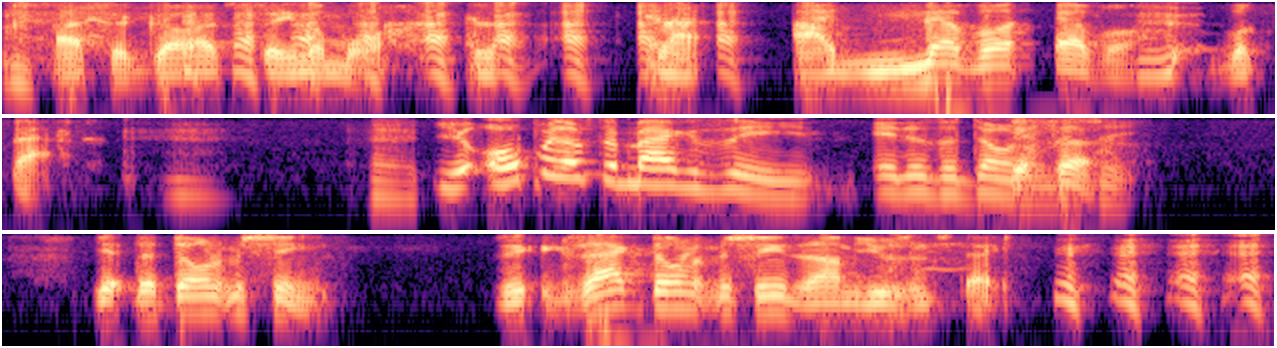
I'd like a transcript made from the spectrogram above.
I said, God, say no more. And, I, and I, I never, ever looked back. You open up the magazine, and there's a donut Yes, sir. machine. Yeah, the donut machine. The exact donut machine that I'm using today.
